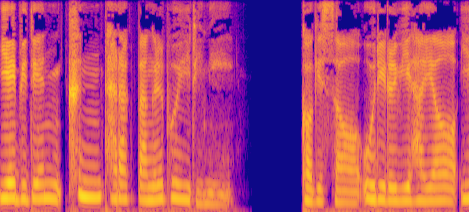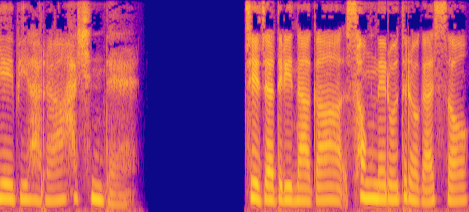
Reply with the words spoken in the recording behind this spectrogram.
예비된 큰 다락방을 보이리니 거기서 우리를 위하여 예비하라 하신대. 제자들이 나가 성내로 들어가서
